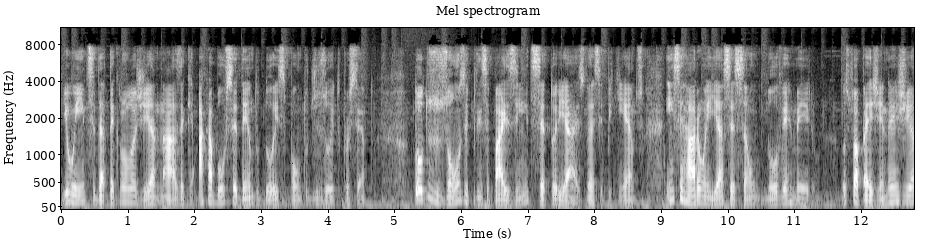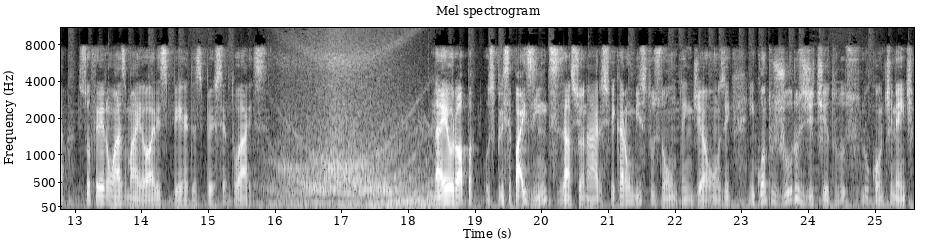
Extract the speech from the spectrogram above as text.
e o índice da tecnologia Nasdaq acabou cedendo 2,18%. Todos os 11 principais índices setoriais do S&P 500 encerraram aí a sessão no vermelho. Os papéis de energia sofreram as maiores perdas percentuais. Na Europa, os principais índices acionários ficaram mistos ontem, dia 11, enquanto juros de títulos no continente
